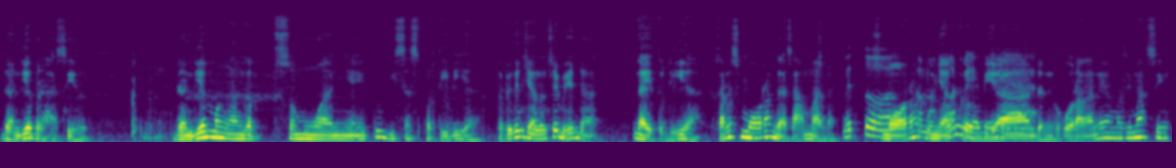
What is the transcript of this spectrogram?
dan dia berhasil. Iya. Dan dia menganggap semuanya itu bisa seperti dia. Tapi kan challenge-nya beda. Nah itu dia, karena semua orang nggak sama kan. Betul. Semua orang punya kelebihan dan kekurangannya masing-masing.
